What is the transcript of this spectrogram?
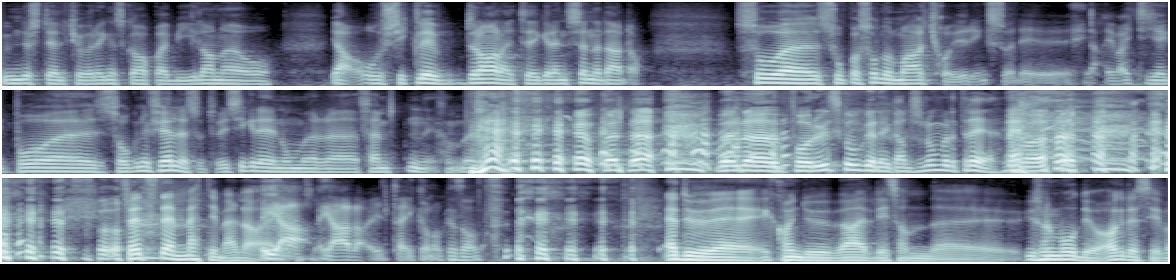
understell kjøreegenskaper i bilene og, ja, og skikkelig dra dem til grensene der, da. Så, eh, så på sånn normal kjøring, så er det ja, Jeg veit ikke, jeg. På uh, Sognefjellet så tror jeg sikkert det er nummer eh, 15. Liksom. men men eh, på Rudskogen er kanskje nummer tre. Så, Så et sted midt imellom. ja, ja da, jeg tenker noe sånt. Du, eh, kan du være litt sånn uh, utålmodig og aggressiv?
